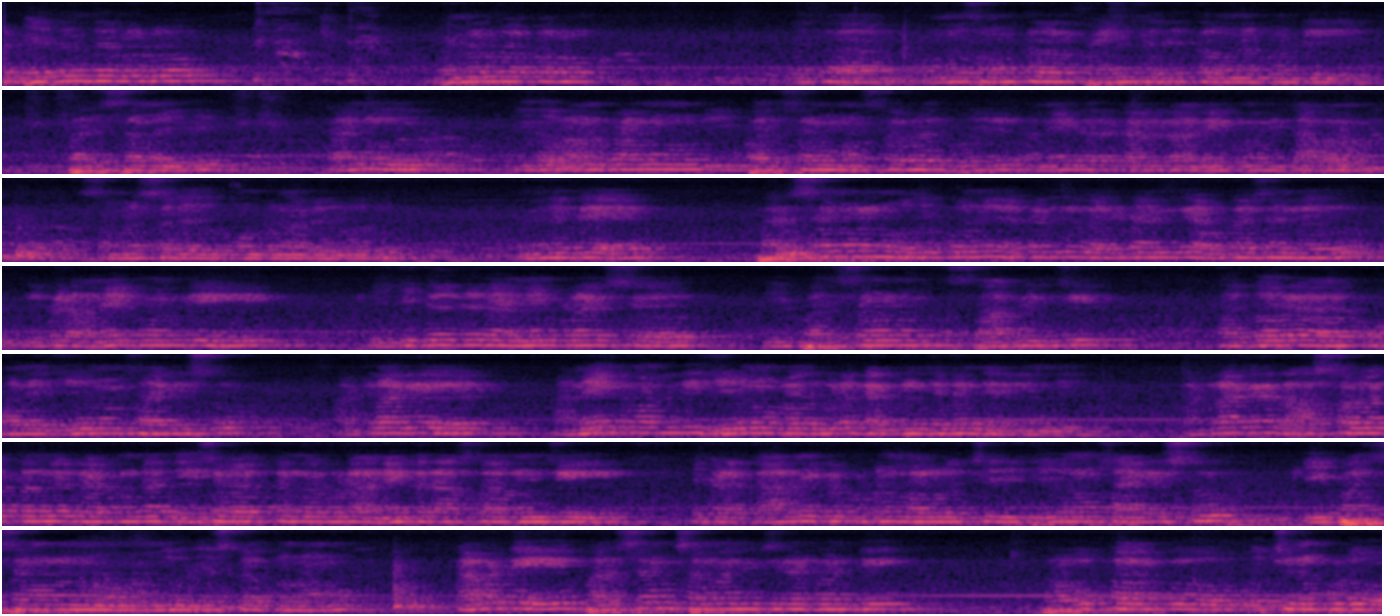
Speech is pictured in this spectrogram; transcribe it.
వేదంతలలో వెన్నెల వ్యాపారం గత వంద సంవత్సరాల పైన చరిత్ర ఉన్నటువంటి పరిశ్రమ ఇది. కానీ ఇది రాను రాను ఈ పరిశ్రమ మస్తబాద్ పోయి అనేక రకాలుగా అనేక మంది చాలా సమస్యలు ఎదుర్కొంటున్నారు ఈరోజు ఎందుకంటే పరిశ్రమలను వదులుకొని ఎక్కడికి వెళ్ళడానికి అవకాశం లేదు. ఇక్కడ అనేక మంది ఎడ్యుకేటెడ్ అన్ఎంప్లాయీస్ ఈ పరిశ్రమను స్థాపించి తద్వారా వాళ్ళ జీవనం సాగిస్తూ అట్లాగే అనేక మంది జీవనోపాధి కూడా కల్పించడం జరిగింది. అట్లాగే రాష్ట్ర వ్యాప్తంగా కాకుండా దేశవ్యాప్తంగా కూడా అనేక రాష్ట్రాల నుంచి ఇక్కడ కార్మిక కుటుంబాలు వచ్చి జీవనం సాగిస్తూ ఈ పరిశ్రమలను ముందుకు తీసుకెళ్తున్నాము. కాబట్టి పరిశ్రమకు సంబంధించినటువంటి ప్రభుత్వాలకు వచ్చినప్పుడు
